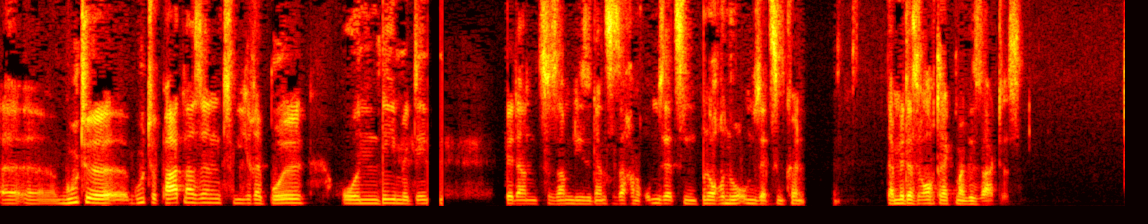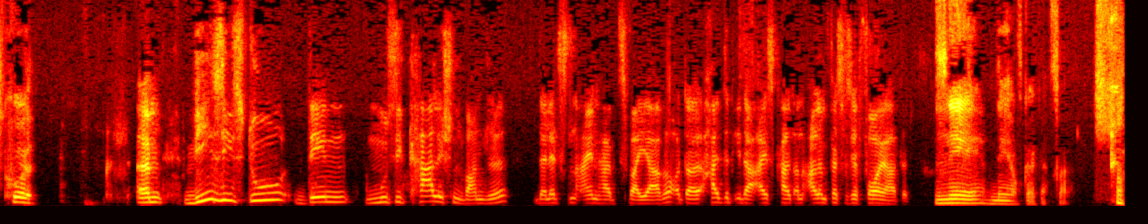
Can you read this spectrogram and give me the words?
äh, äh, gute, gute Partner sind, wie Red Bull und die, mit denen wir dann zusammen diese ganzen Sachen noch umsetzen und auch nur umsetzen können. Damit das auch direkt mal gesagt ist. Cool. Ähm, wie siehst du den musikalischen Wandel der letzten eineinhalb, zwei Jahre? Oder haltet ihr da eiskalt an allem fest, was ihr vorher hattet? Nee, nee, auf gar keinen Fall.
